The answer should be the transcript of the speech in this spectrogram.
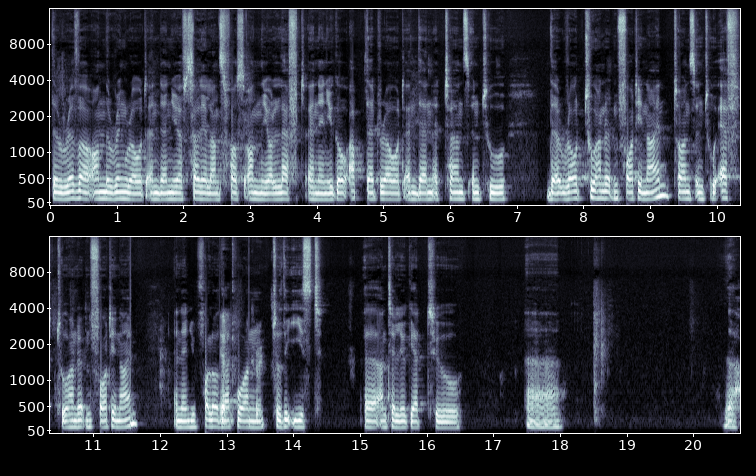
the river on the ring road and then you have Seljalandsfoss on your left and then you go up that road and then it turns into the road 249 turns into F 249 and then you follow that one correct. to the east uh, until you get to uh, the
